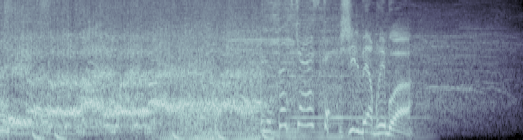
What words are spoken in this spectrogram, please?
Le podcast Gilbert Bribois.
